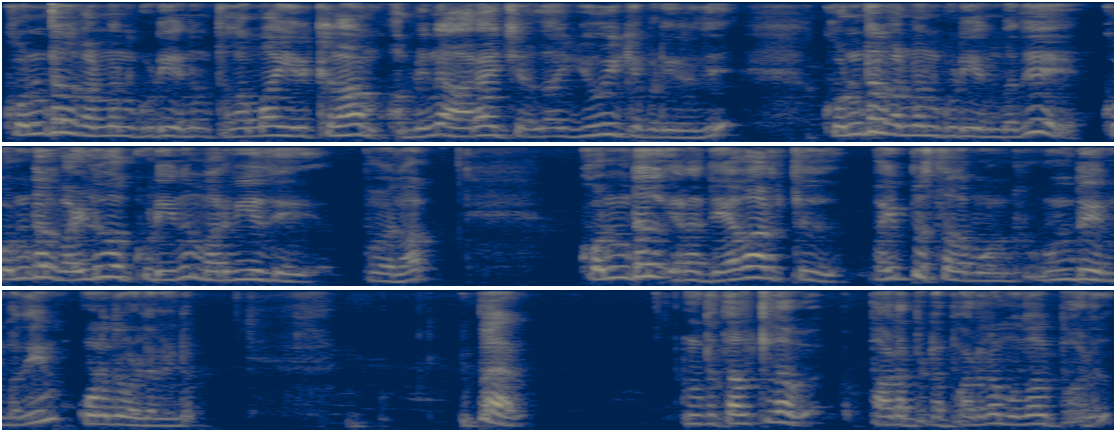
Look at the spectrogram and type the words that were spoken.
கொண்டல் வண்ணன்குடி என்னும் தலமாக இருக்கலாம் அப்படின்னு ஆராய்ச்சியாளர் யூகிக்கப்படுகிறது. கொண்டல் வண்ணன்குடி என்பது கொண்டல் வள்ளுவக்குடின்னு மருவியது போகலாம் கொண்டல் என தேவாரத்தில் வைப்பு ஸ்தலம் ஒன்று உண்டு என்பதையும் உணர்ந்து கொள்ள வேண்டும். இப்போ இந்த தளத்தில் பாடப்பட்ட பாடல் முதல் பாடல்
